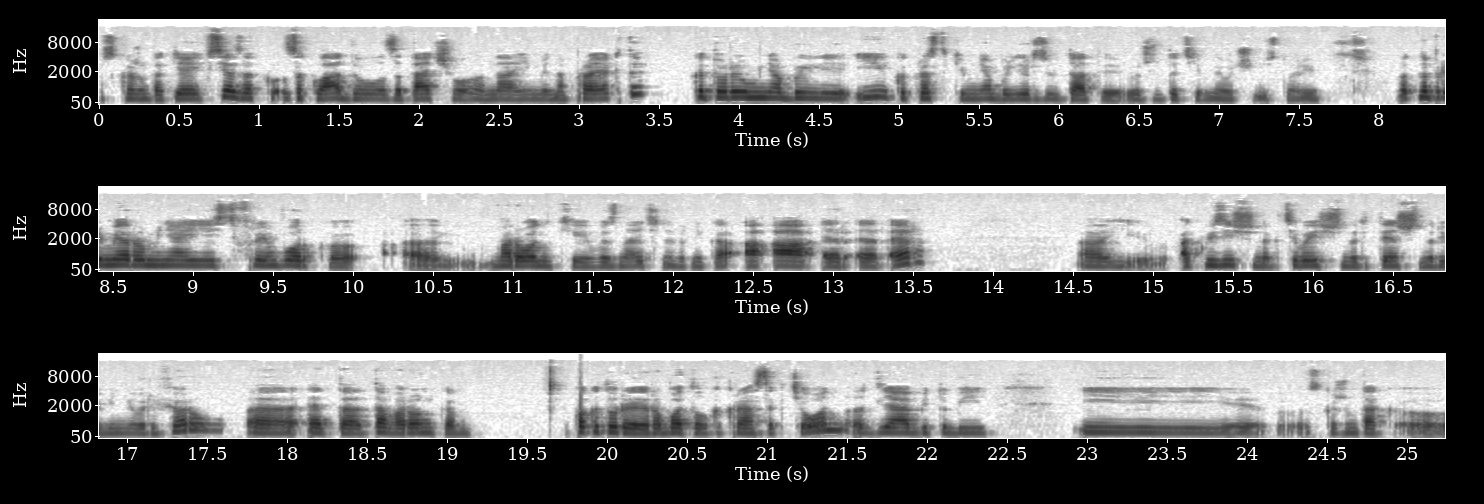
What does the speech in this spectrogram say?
скажем так, я их все закладывала, затачивала на именно проекты, которые у меня были, и как раз-таки у меня были результаты, результативные очень истории. Вот, например, у меня есть фреймворк э, воронки, вы знаете наверняка, AARRR, э, Acquisition, Activation, Retention, Revenue, Referral. Это та воронка, по которой работал как раз Актион для B2B. И, скажем так, э,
